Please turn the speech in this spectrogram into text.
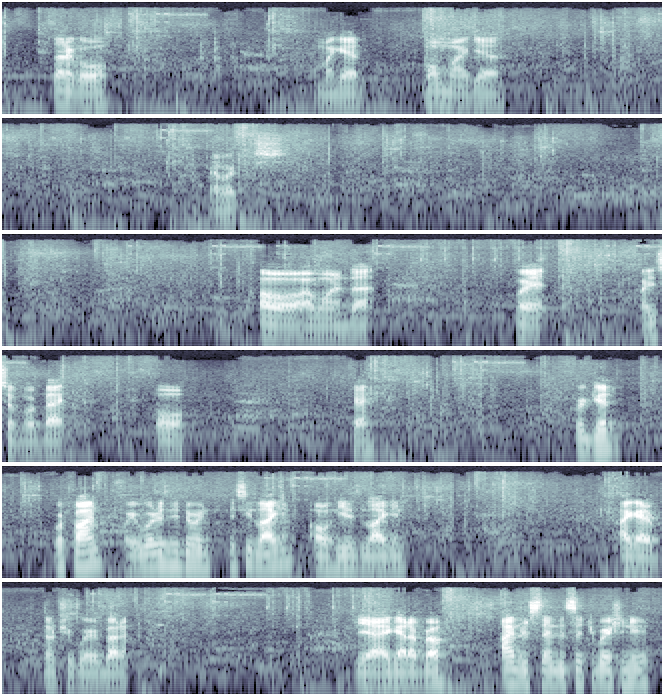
Is that a goal? Oh my god. Oh my god. That works. Oh, I wanted that. Wait. Why are you so far back? Oh. Okay. We're good. We're fine. Wait, what is he doing? Is he lagging? Oh, he is lagging. I got it. Don't you worry about it. Yeah, I got it, bro. I understand the situation here.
